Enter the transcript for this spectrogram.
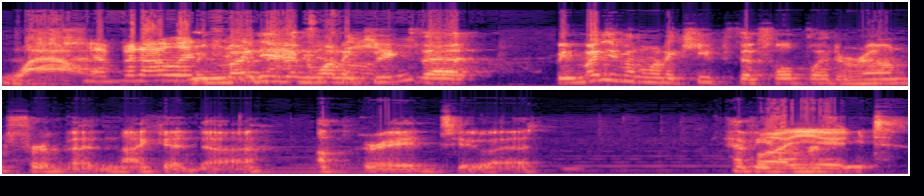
Wow. Yeah, but I'll We might even want to keep that. We might even want to keep the full plate around for a bit, and I could uh, upgrade to a heavy Well, armor feat.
